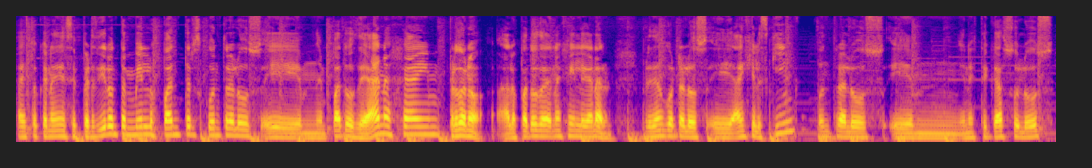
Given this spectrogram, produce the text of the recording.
a estos canadienses. Perdieron también los Panthers contra los em, Patos de Anaheim, perdón, no, a los Patos de Anaheim le ganaron. Perdieron contra los Ángeles King, contra los em, en este caso los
